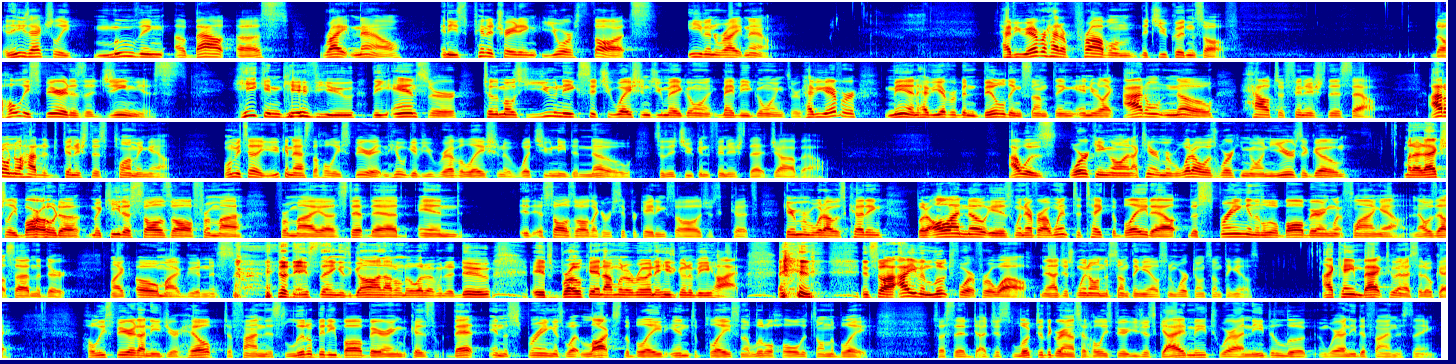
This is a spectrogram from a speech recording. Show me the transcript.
And He's actually moving about us right now, and He's penetrating your thoughts even right now. Have you ever had a problem that you couldn't solve? The Holy Spirit is a genius. He can give you the answer to the most unique situations you may, go, may be going through. Have you ever, men, have you ever been building something and you're like, I don't know how to finish this out? I don't know how to finish this plumbing out. Well, let me tell you, you can ask the Holy Spirit and He'll give you revelation of what you need to know so that you can finish that job out. I was working on, I can't remember what I was working on years ago, but I'd actually borrowed a Makita Sawzall from my, from my uh, stepdad, and it, a Sawzall is like a reciprocating saw, it just cuts. Can't remember what I was cutting, but all I know is whenever I went to take the blade out, the spring and the little ball bearing went flying out, and I was outside in the dirt. Like, oh my goodness, this thing is gone. I don't know what I'm going to do. It's broken. I'm going to ruin it. He's going to be hot. and so I even looked for it for a while. And I just went on to something else and worked on something else. I came back to it and I said, okay, Holy Spirit, I need your help to find this little bitty ball bearing because that in the spring is what locks the blade into place in a little hole that's on the blade. So I said, I just looked at the ground, said, Holy Spirit, you just guide me to where I need to look and where I need to find this thing.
